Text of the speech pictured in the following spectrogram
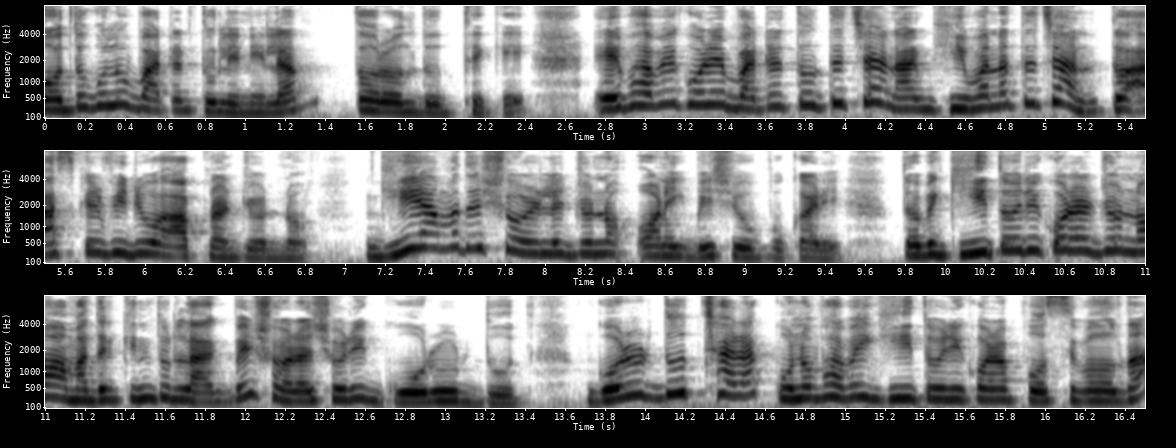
কতগুলো বাটার তুলে নিলাম তরল দুধ থেকে। এভাবে করে বাটার তুলতে চান আর ঘি বানাতে চান, তো আজকের ভিডিও আপনার জন্য। ঘি আমাদের শরীরের জন্য অনেক বেশি উপকারী। তবে ঘি তৈরি করার জন্য আমাদের কিন্তু লাগবে সরাসরি গরুর দুধ। গরুর দুধ ছাড়া কোনোভাবেই ঘি তৈরি করা পসিবল না।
